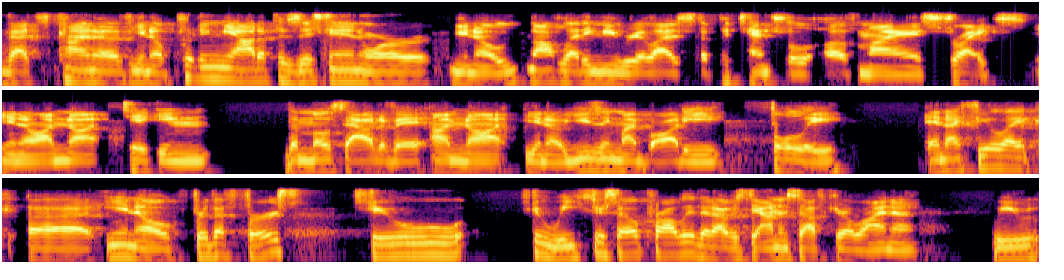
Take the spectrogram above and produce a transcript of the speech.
that's kind of, you know, putting me out of position or, you know, not letting me realize the potential of my strikes. You know, I'm not taking the most out of it. I'm not, you know, using my body fully. And I feel like, uh, you know, for the first two two weeks or so, probably that I was down in South Carolina, we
